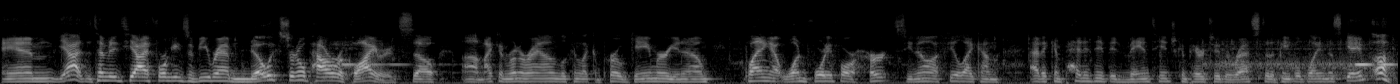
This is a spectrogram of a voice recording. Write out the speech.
and yeah, the a 1050 Ti, 4 gigs of VRAM, no external power required. So um, I can run around looking like a pro gamer, you know, playing at 144 hertz. You know, I feel like I'm at a competitive advantage compared to the rest of the people playing this game. Oh,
